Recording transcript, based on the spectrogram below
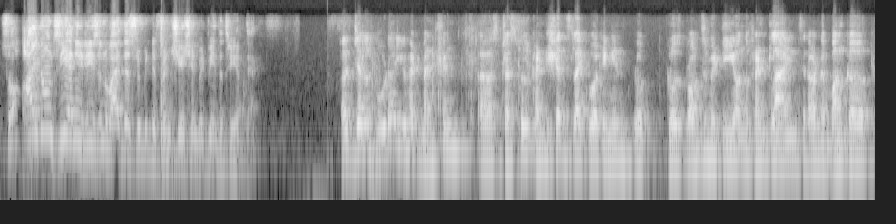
So I don't see any reason why there should be differentiation between the three of them. Uh, General Hooda, you had mentioned uh, stressful conditions like working in close proximity on the front lines and in a bunker,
